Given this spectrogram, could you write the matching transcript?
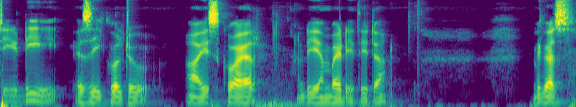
td is equal to i square dm by d theta because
